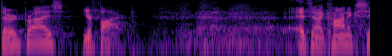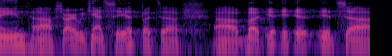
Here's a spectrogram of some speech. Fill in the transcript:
Third prize, you're fired. It's an iconic scene. Uh, sorry we can't see it, but, uh, uh, but it, it, it uh,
